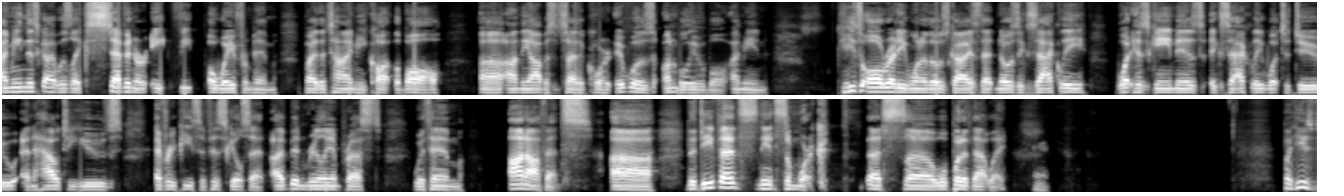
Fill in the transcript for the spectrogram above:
I mean this guy was like seven or eight feet away from him by the time he caught the ball uh, on the opposite side of the court. It was unbelievable. I mean, he's already one of those guys that knows exactly what his game is, exactly what to do, and how to use every piece of his skill set. I've been really impressed with him on offense. Uh, the defense needs some work. That's uh, we'll put it that way. But he's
